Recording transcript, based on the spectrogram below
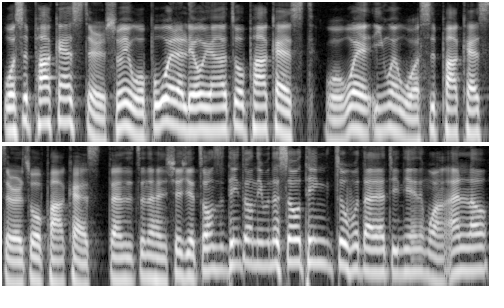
我是 Podcaster，所以我不为了留言而做 Podcast，我为因为我是 Podcaster 而做 Podcast。但是真的很谢谢忠实听众你们的收听，祝福大家今天晚安喽。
